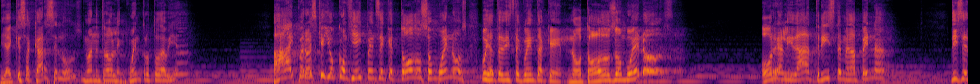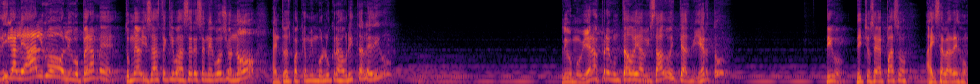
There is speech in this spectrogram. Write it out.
Y hay que sacárselos. No han entrado al encuentro todavía. Ay, pero es que yo confié y pensé que todos son buenos. Pues ya te diste cuenta que no todos son buenos. Oh, realidad triste, me da pena. Dice, dígale algo. Le digo, espérame, tú me avisaste que ibas a hacer ese negocio. No. Ah, entonces, ¿para qué me involucras ahorita? Le digo. Le digo, me hubieras preguntado y avisado y te advierto. Digo, dicho sea de paso, ahí se la dejo.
